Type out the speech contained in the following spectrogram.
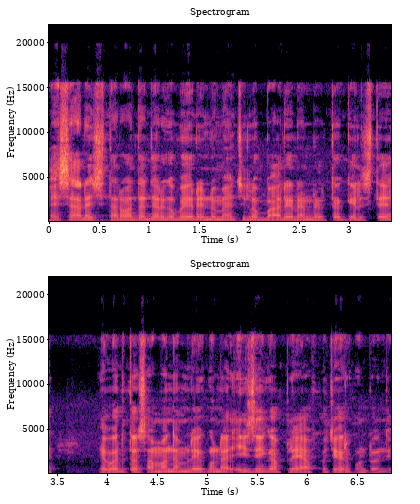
ఎస్ఆర్హెచ్ తర్వాత జరగబోయే రెండు మ్యాచ్ల్లో భారీ రన్ గెలిస్తే ఎవరితో సంబంధం లేకుండా ఈజీగా ప్లే ఆఫ్కు చేరుకుంటుంది.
